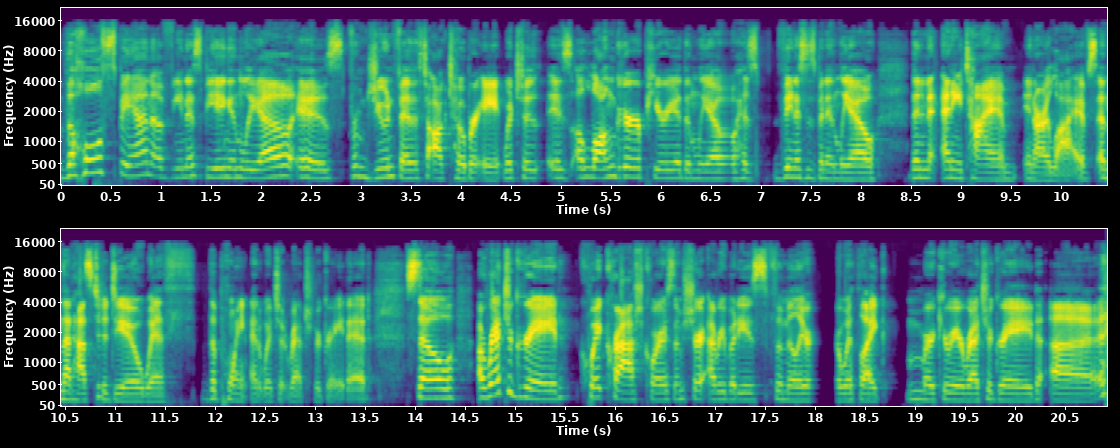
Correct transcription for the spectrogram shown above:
the whole span of Venus being in Leo is from June 5th to October 8th, which is, is a longer period than Leo has Venus has been in Leo than any time in our lives. And that has to do with the point at which it retrograded. So a retrograde, quick crash course. I'm sure everybody's familiar with like Mercury retrograde uh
